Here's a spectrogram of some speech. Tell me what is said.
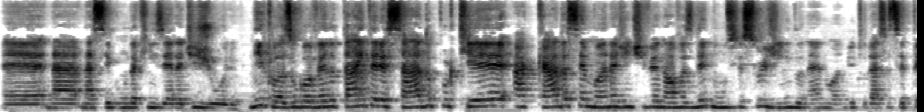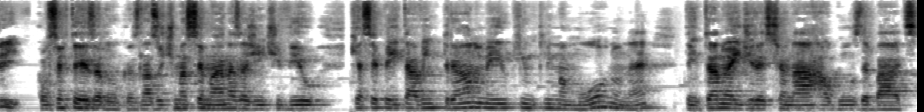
é, na, na, segunda quinzena de julho. Nicolas, o governo está interessado porque a cada semana a gente vê novas denúncias surgindo né, no âmbito dessa CPI. Com certeza, Lucas. Nas últimas semanas a gente viu que a CPI estava entrando meio que um clima morno, né? Tentando aí direcionar alguns debates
